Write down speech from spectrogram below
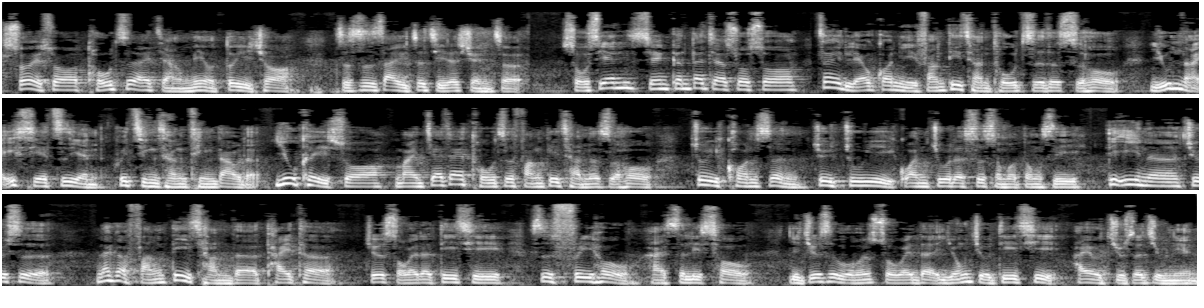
所以说，投资来讲没有对与错，只是在于自己的选择。首先，先跟大家说说，在聊关于房地产投资的时候，有哪一些字眼会经常听到的？又可以说，买家在投资房地产的时候，最 concern、最注意关注的是什么东西？第一呢，就是那个房地产的 title，就是所谓的地契是 freehold 还是 leasehold，也就是我们所谓的永久地契，还有九十九年。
